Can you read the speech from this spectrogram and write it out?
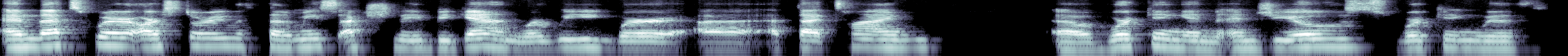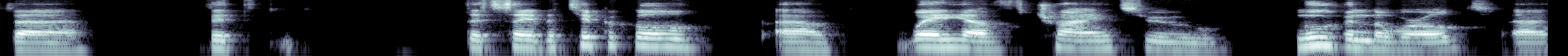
and that's where our story with Tamis actually began, where we were uh, at that time uh, working in NGOs, working with the, the let's say the typical uh, way of trying to move in the world uh,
